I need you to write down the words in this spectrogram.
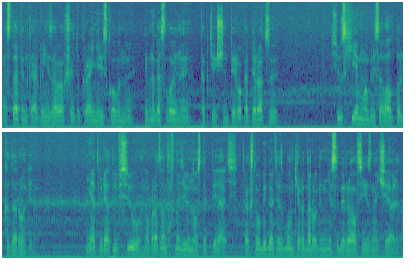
Остапенко, организовавший эту крайне рискованную и многослойную, как тещин пирог, операцию, всю схему обрисовал только Дорогину. Нет, вряд ли всю, но процентов на 95, так что убегать из бункера Дорогин не собирался изначально.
